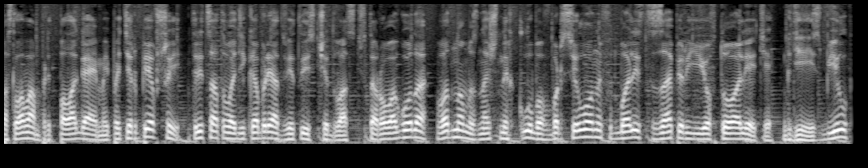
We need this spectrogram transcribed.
По словам предполагаемой потерпевшей, 30 декабря 2022 года в одном из ночных клубов Барселоны футболист футболист запер ее в туалете, где избил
